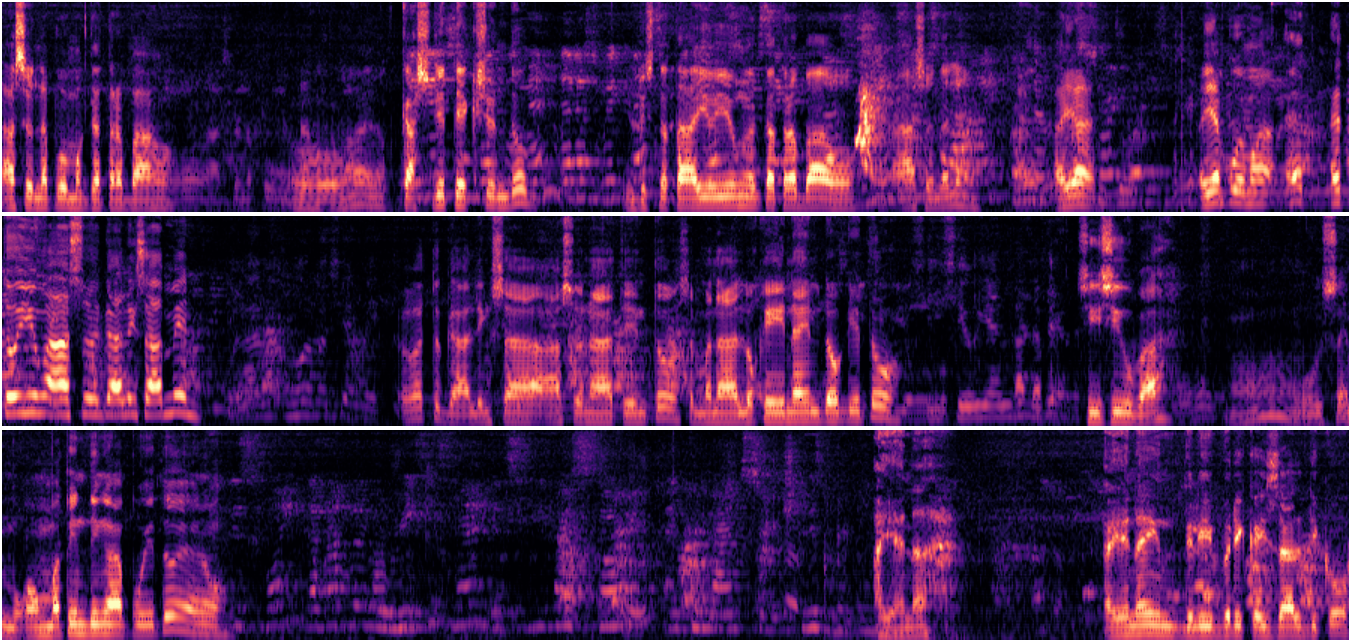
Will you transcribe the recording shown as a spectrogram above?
aso na po magtatrabaho. Oo, aso na po Oo, nga, no. cash detection dog. Imbes na tayo yung nagtatrabaho, aso na lang. Ayan. Ayan po mga, et, ito yung aso na galing sa amin. Oh, ito galing sa aso natin to, sa Manalo K9 dog ito. Sisiw yan Sisiw ba? Oh, usay. Mukhang matindi nga po ito. Eh, no? At this point, the handler will raise his hand and signify start and command search to his working. Ayan na. Ayan na yung delivery kay Zaldi ko.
